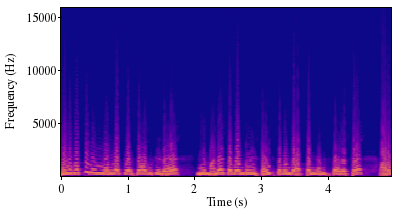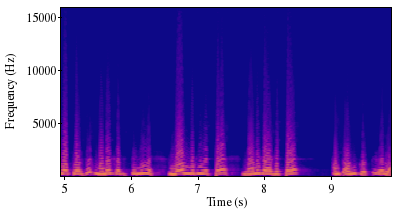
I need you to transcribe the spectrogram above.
ನನಗೆ ಗೊತ್ತು ನಂಗೆ ನಲ್ವತ್ತು ವರ್ಷ ಆಗ್ಬಿಟ್ಟಿದೆ. ಈ ಮನೆ ತಗೊಂಡು, ಈ ಸೈಟ್ ತಗೊಂಡು ಅಪ್ಪನಿಗೆ ಅನಿಸ್ತಾ ಇರುತ್ತೆ. ಅರವತ್ತು ವರ್ಷಕ್ಕೆ ಮನೆ ಕಟ್ಟಿಸ್ತೀನಿ ಲೋನ್ ಮುಗಿಯುತ್ತೆ, ನನಗಾಗುತ್ತೆ ಅಂತ ಅವ್ನಿಗೆ ಗೊತ್ತಿರಲ್ಲ.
